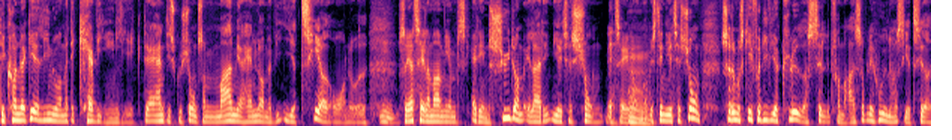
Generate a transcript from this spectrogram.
det konvergerer lige nu om, at det kan vi egentlig ikke. Der er en diskussion, som meget mere handler om, at vi er irriteret over noget. Mm. Så jeg taler meget om, er det en sygdom, eller er det en irritation, vi ja. taler om? Mm. Og hvis det er en irritation, så er det måske, fordi vi har kløet os selv lidt for meget, så bliver huden også irriteret.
